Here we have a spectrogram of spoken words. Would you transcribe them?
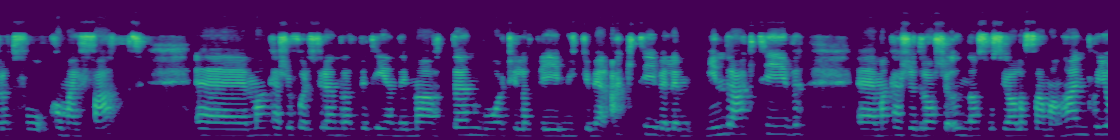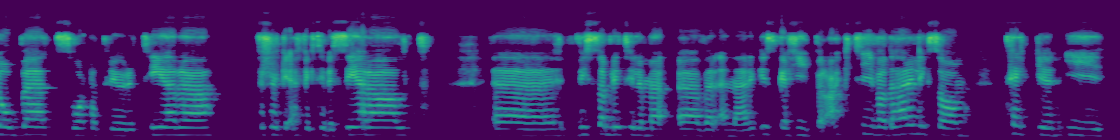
för att få komma i fatt. Eh, man kanske får ett förändrat beteende i möten, går till att bli mycket mer aktiv eller mindre aktiv. Eh, man kanske drar sig undan sociala sammanhang på jobbet, svårt att prioritera, försöker effektivisera allt. Eh, vissa blir till och med överenergiska, hyperaktiva. Det här är liksom tecken i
